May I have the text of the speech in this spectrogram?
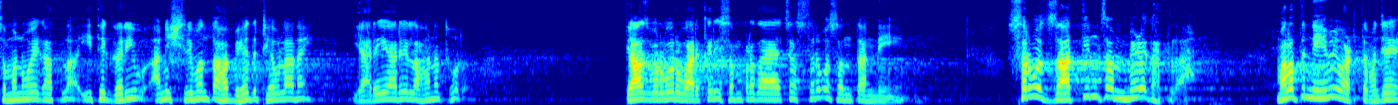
समन्वय घातला. इथे गरीब आणि श्रीमंत हा भेद ठेवला नाही. यारे यारे लहान थोर. त्याचबरोबर वारकरी संप्रदायाच्या सर्व संतांनी सर्व जातींचा मेळ घातला. मला तर नेहमी वाटतं म्हणजे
